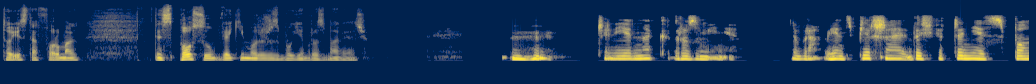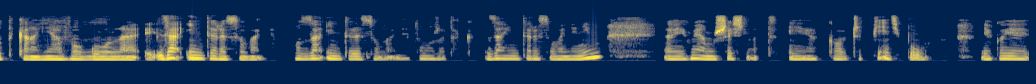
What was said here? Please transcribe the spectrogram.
to jest ta forma, ten sposób, w jaki możesz z Bogiem rozmawiać. Mhm. Czyli jednak rozumienie. Dobra, więc pierwsze doświadczenie spotkania w ogóle, zainteresowania. O zainteresowanie, to może tak, zainteresowanie nim. E, jak miałam 6 lat, i jako, czy 5,5, jako je,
